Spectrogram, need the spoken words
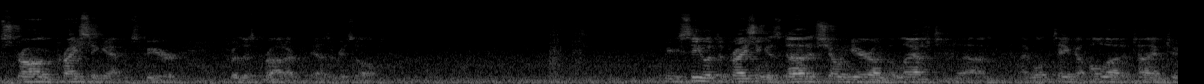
strong pricing atmosphere for this product as a result. You can see what the pricing has done. It's shown here on the left. Um, I won't take a whole lot of time to,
